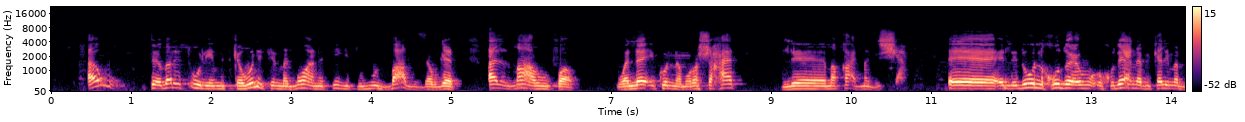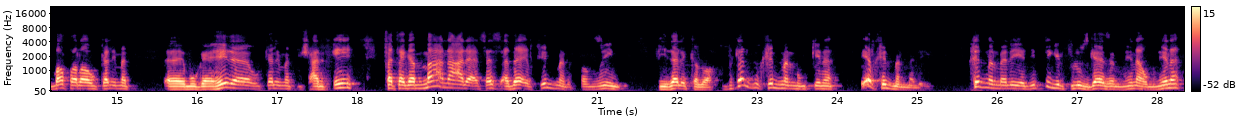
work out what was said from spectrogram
أو تقدري تقولي إن تكونت المجموعة نتيجة وجود بعض الزوجات المعروفات واللائي كن مرشحات لمقاعد مجلس الشعب. آه، اللي دول خضعوا خضعنا بكلمة بطلة وكلمة آه، مجاهدة وكلمة مش عارف إيه فتجمعنا على أساس أداء الخدمة للتنظيم في ذلك الوقت. فكانت الخدمة الممكنة هي الخدمة المالية. الخدمة المالية دي بتيجي الفلوس جاهزة من هنا ومن هنا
